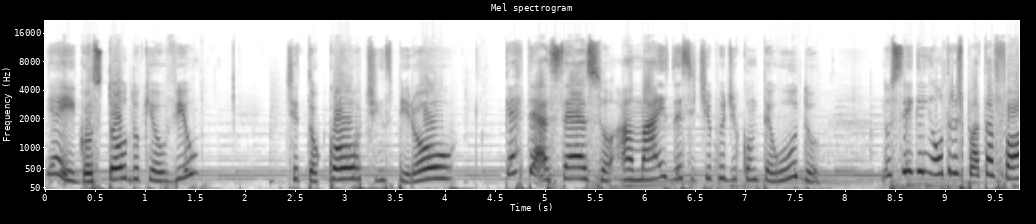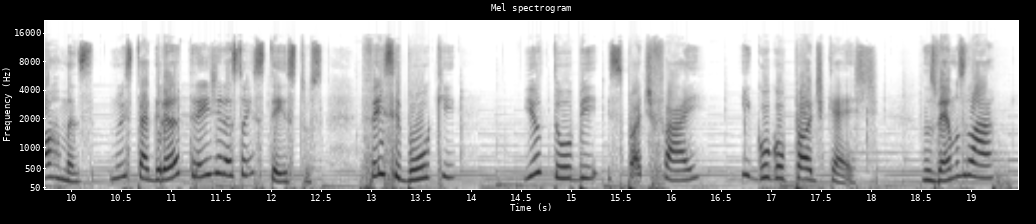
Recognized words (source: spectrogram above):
E aí, gostou do que ouviu? Te tocou, te inspirou? Quer ter acesso a mais desse tipo de conteúdo? Nos siga em outras plataformas, no Instagram Três Gerações Textos, Facebook, YouTube, Spotify e Google Podcast. Nos vemos lá!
